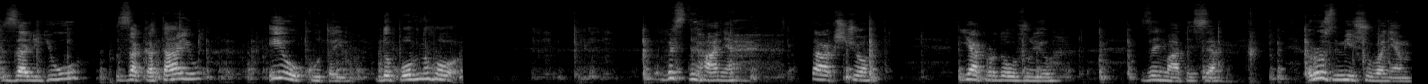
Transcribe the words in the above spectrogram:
залью, закатаю і окутаю до повного вистигання. Так що я продовжую займатися розмішуванням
